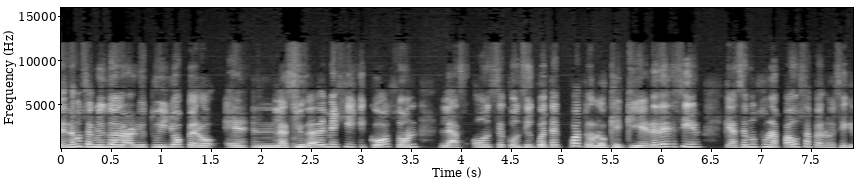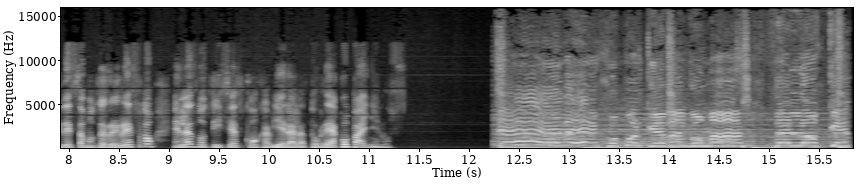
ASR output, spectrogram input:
tenemos el mismo horario tú y yo, pero en la Ciudad de México son las 11.54, lo que quiere decir que hacemos una pausa, pero enseguida estamos de regreso en las noticias con Javier Alatorre. Acompáñenos. Te dejo porque valgo más de lo que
